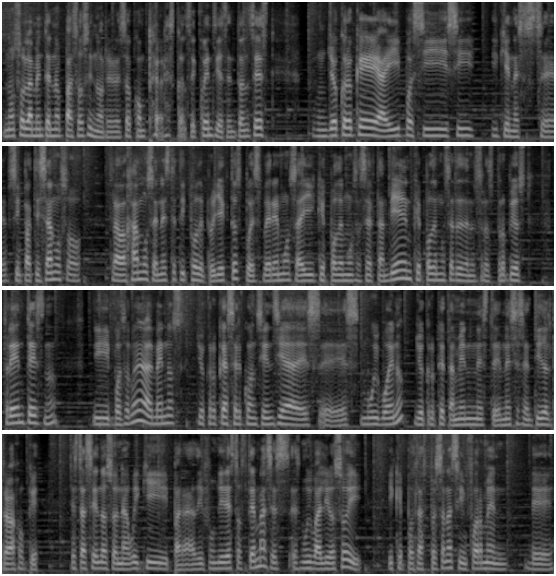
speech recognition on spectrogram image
no solamente no pasó, sino regresó con peores consecuencias. Entonces, yo creo que ahí pues sí, sí, y quienes eh, simpatizamos o trabajamos en este tipo de proyectos, pues veremos ahí qué podemos hacer también, qué podemos hacer desde nuestros propios frentes, ¿no? Y pues bueno, al menos yo creo que hacer conciencia es, es, muy bueno. Yo creo que también este, en ese sentido el trabajo que está haciendo Wiki para difundir estos temas es, es muy valioso y, y, que pues las personas se informen de,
